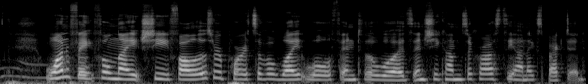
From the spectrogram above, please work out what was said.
One fateful night, she follows reports of a white wolf into the woods and she comes across the unexpected.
